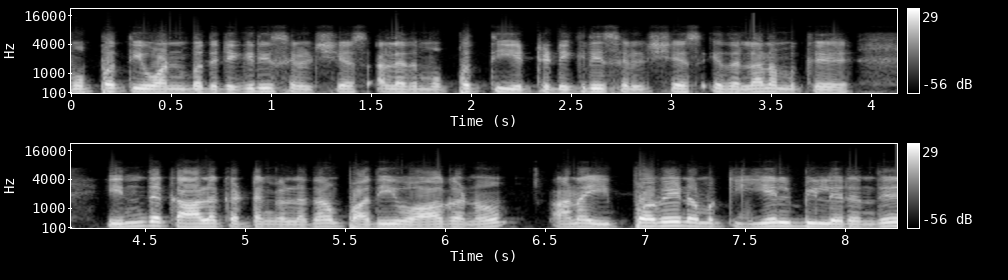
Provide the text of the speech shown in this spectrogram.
39 டிகிரி செல்சியஸ் அல்லது 38 டிகிரி செல்சியஸ் இதெல்லாம் நமக்கு இந்த காலகட்டங்களில் தான் பதிவாகணும். ஆனால் இப்போவே நமக்கு இயல்பிலிருந்து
